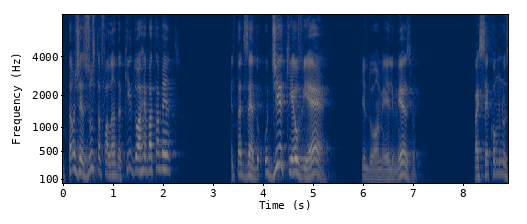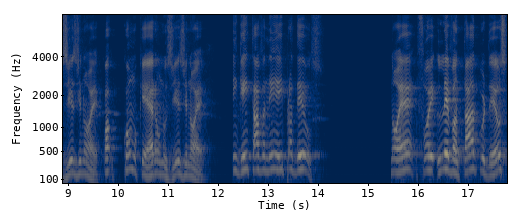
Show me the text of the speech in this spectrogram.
Então Jesus está falando aqui do arrebatamento. Ele está dizendo: o dia que eu vier, filho do homem, ele mesmo, vai ser como nos dias de Noé. Como que eram nos dias de Noé? Ninguém estava nem aí para Deus. Noé foi levantado por Deus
